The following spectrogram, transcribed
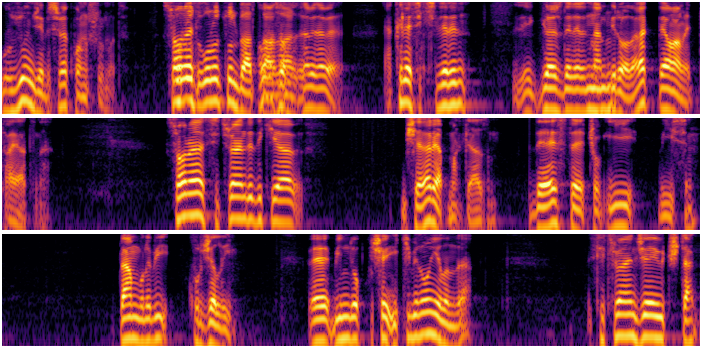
uzunca bir süre konuşulmadı. Unut- unutuldu hatta Unutuldu tabii tabii. Ya, klasikçilerin e, gözdelerinden biri olarak devam etti hayatına. Sonra Citroen dedi ki ya bir şeyler yapmak lazım. DS de çok iyi bir isim. Ben bunu bir kurcalayayım. Ve 19, şey, 2010 yılında Citroen C3'ten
